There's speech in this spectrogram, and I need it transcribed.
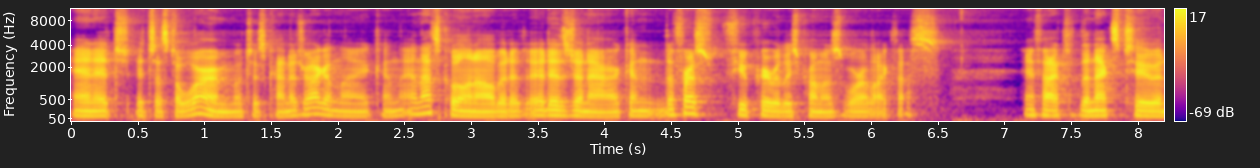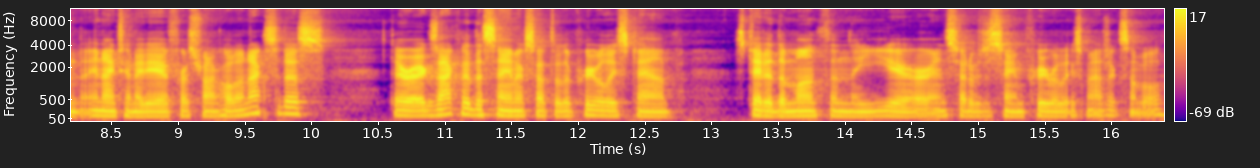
And it's it's just a worm, which is kind of dragon-like, and, and that's cool and all, but it, it is generic. And the first few pre-release promos were like this. In fact, the next two in, in 1988 for Stronghold and Exodus, they were exactly the same except that the pre-release stamp stated the month and the year instead of just saying pre-release magic symbol.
